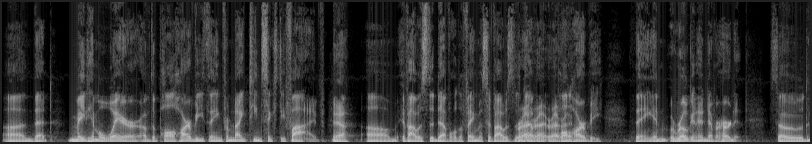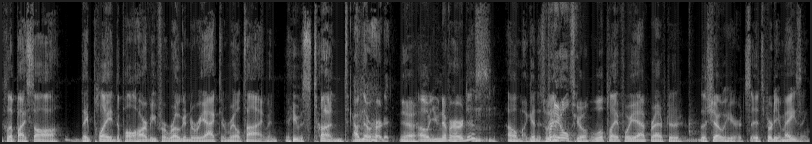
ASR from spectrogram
uh, that made him aware of the Paul Harvey thing from 1965. Yeah. Um, if I was the devil, the famous "If I was the Right, devil" right, right, Paul right. Harvey thing, and Rogan had never heard it. So the clip I saw, they played the Paul Harvey for Rogan to react in real time, and he was stunned. I've never heard it. Yeah. Oh, you've never heard this? Oh my goodness, We Pretty have- old school. We'll play it for you af- right after the show here. It's it's pretty amazing.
